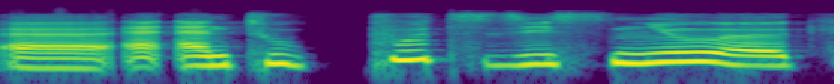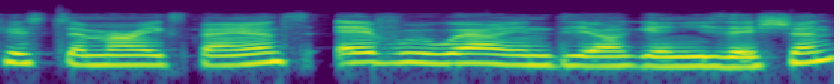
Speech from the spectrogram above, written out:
uh, and to put this new uh, customer experience everywhere in the organization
